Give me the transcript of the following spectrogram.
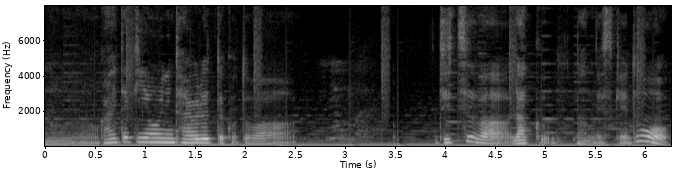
の外的要因に頼るってことは実は楽なんですけど、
